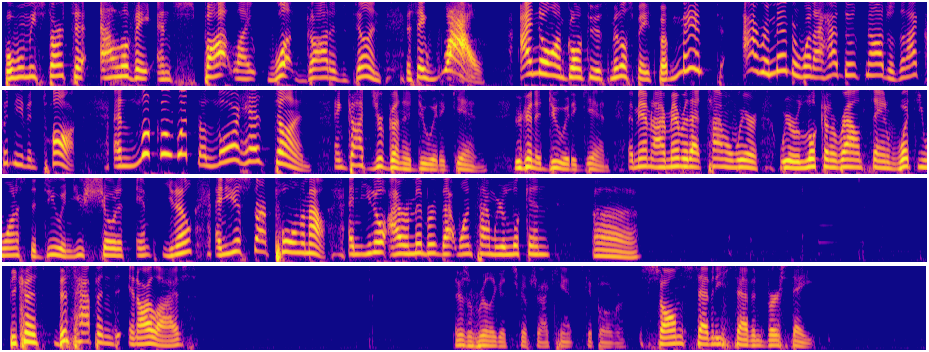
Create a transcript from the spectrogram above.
But when we start to elevate and spotlight what God has done and say, wow, I know I'm going through this middle space, but man, I remember when I had those nodules and I couldn't even talk. And look at what the Lord has done. And God, you're going to do it again. You're going to do it again. And man, I remember that time when we were we were looking around saying, "What do you want us to do?" And you showed us, imp, you know, and you just start pulling them out. And you know, I remember that one time we were looking. Uh, because this happened in our lives there's a really good scripture I can't skip over. Psalm 77, verse 8.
